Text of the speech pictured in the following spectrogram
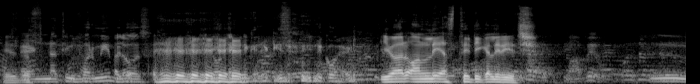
Is And nothing for me because no technicalities required. you are only aesthetically rich. Mm,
